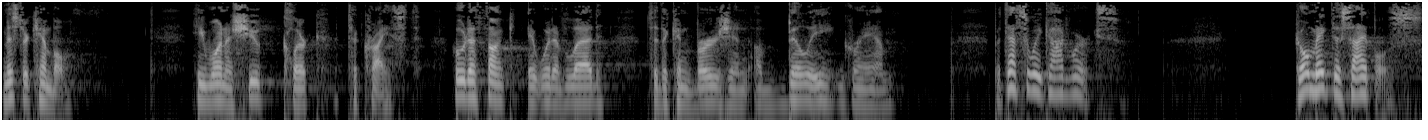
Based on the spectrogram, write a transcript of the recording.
Mr. Kimball, he won a shoe clerk to Christ. Who'd have thunk it would have led to the conversion of Billy Graham? But that's the way God works. Go make disciples.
